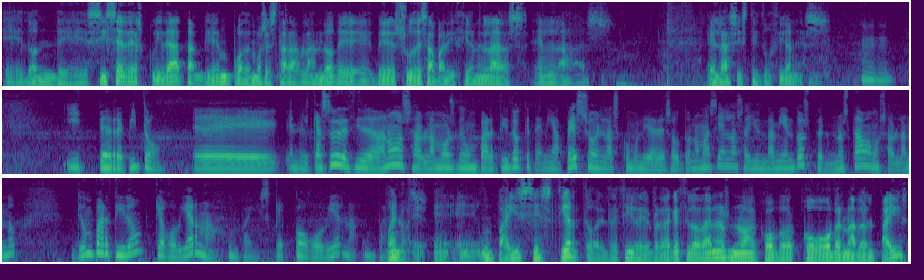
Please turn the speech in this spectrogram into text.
eh, donde si se descuida también podemos estar hablando de, de su desaparición en las en las en las instituciones. Y te repito, eh, en el caso de Ciudadanos hablamos de un partido que tenía peso en las comunidades autónomas y en los ayuntamientos, pero no estábamos hablando de un partido que gobierna un país, que cogobierna un país. Bueno, eh, eh, un país sí es cierto, es decir, es verdad que Ciudadanos no ha co- cogobernado el país,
